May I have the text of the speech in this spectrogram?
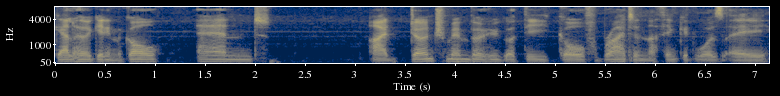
Gallagher getting the goal, and I don't remember who got the goal for Brighton. I think it was a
